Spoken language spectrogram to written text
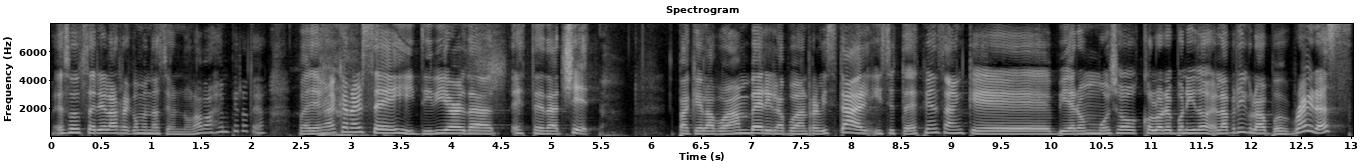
eso sería la recomendación. No la bajen piratea. Vayan al canal 6 y DVR that, este, that shit. Para que la puedan ver y la puedan revisitar. Y si ustedes piensan que vieron muchos colores bonitos en la película, pues write us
